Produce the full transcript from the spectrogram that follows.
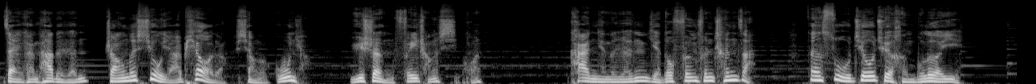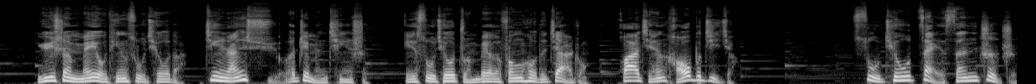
再看他的人，长得秀雅漂亮，像个姑娘。于慎非常喜欢，看见的人也都纷纷称赞，但素秋却很不乐意。于慎没有听素秋的，竟然许了这门亲事，给素秋准备了丰厚的嫁妆，花钱毫不计较。素秋再三制止，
